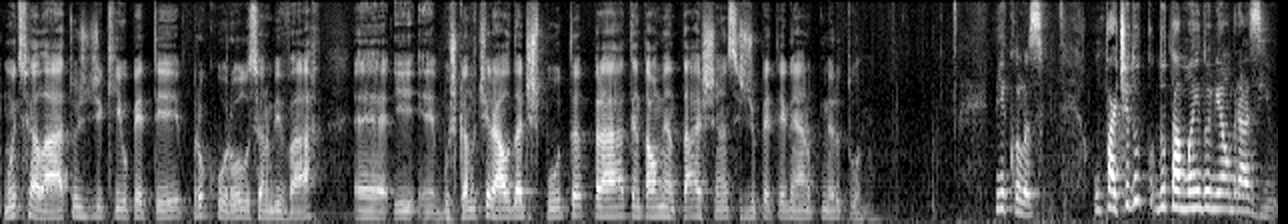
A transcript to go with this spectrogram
muitos relatos de que o PT procurou Luciano Bivar é, e é, buscando tirá-lo da disputa para tentar aumentar as chances de o PT ganhar no primeiro turno. Nicolas, um partido do tamanho do União Brasil,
